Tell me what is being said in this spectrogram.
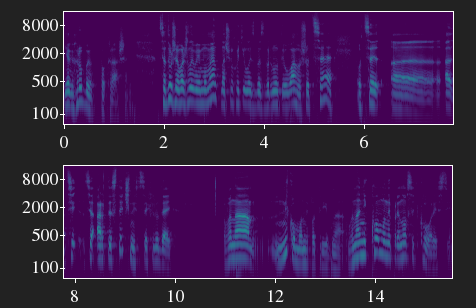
як груби покрашені. Це дуже важливий момент, на що хотілося б звернути увагу, що це, оце, е, ці, ця артистичність цих людей, вона нікому не потрібна, вона нікому не приносить користі.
